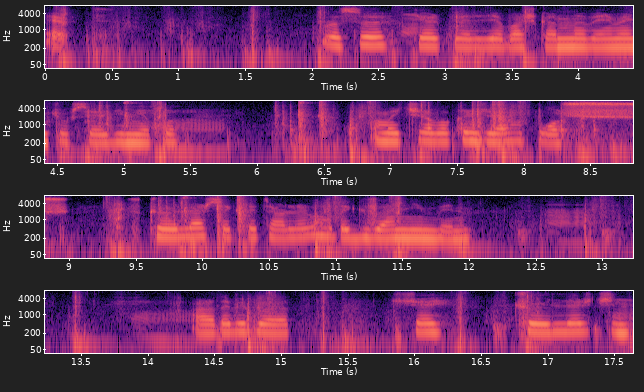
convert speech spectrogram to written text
Evet. Burası Carrot Belediye Başkanlığı benim en çok sevdiğim yapı. Ama içine bakınca boş. Şu köylüler sekreterlerim bu da güvenliğim benim. Arada bir böyle şey köylüler için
